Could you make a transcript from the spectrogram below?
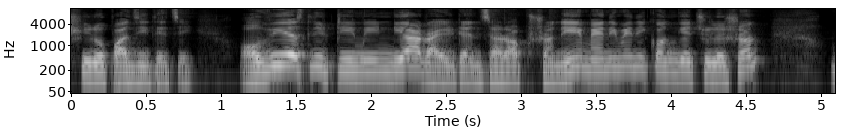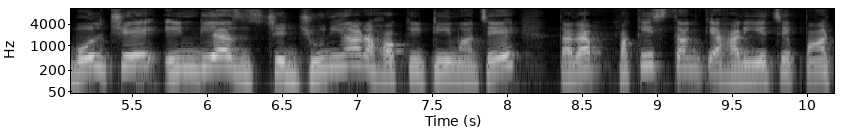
শিরোপা জিতেছে। Obviously team India right answer option A many many congratulation বলছে ইন্ডিয়ার যে জুনিয়র হকি টিম আছে, তারা পাকিস্তানকে হারিয়েছে পাঁচ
